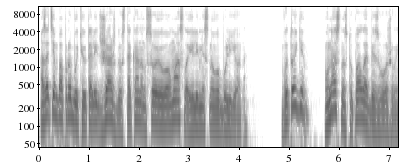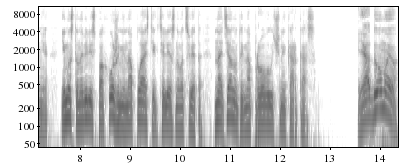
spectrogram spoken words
а затем попробуйте утолить жажду стаканом соевого масла или мясного бульона. В итоге у нас наступало обезвоживание, и мы становились похожими на пластик телесного цвета, натянутый на проволочный каркас. «Я думаю»,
